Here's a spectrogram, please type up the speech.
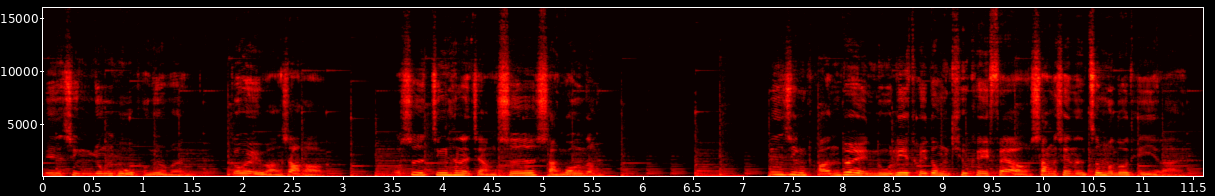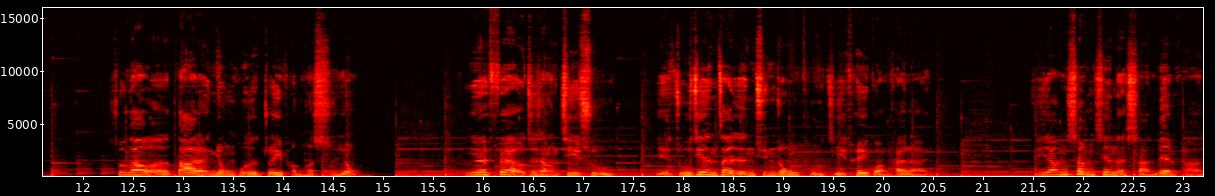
电信用户朋友们，各位晚上好，我是今天的讲师闪光灯。电信团队努力推动 QK File 上线的这么多天以来，受到了大量用户的追捧和使用。QK File 这项技术也逐渐在人群中普及推广开来。即将上线的闪电盘，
